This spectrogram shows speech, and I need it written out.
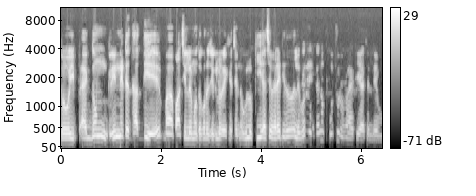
তো ওই একদম গ্রিন নেটের ধার দিয়ে পাঁচিলের মতো করে যেগুলো রেখেছেন ওগুলো কি আছে ভ্যারাইটি দাদা লেবু এখানে- প্রচুর ভ্যারাইটি আছে লেবু।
